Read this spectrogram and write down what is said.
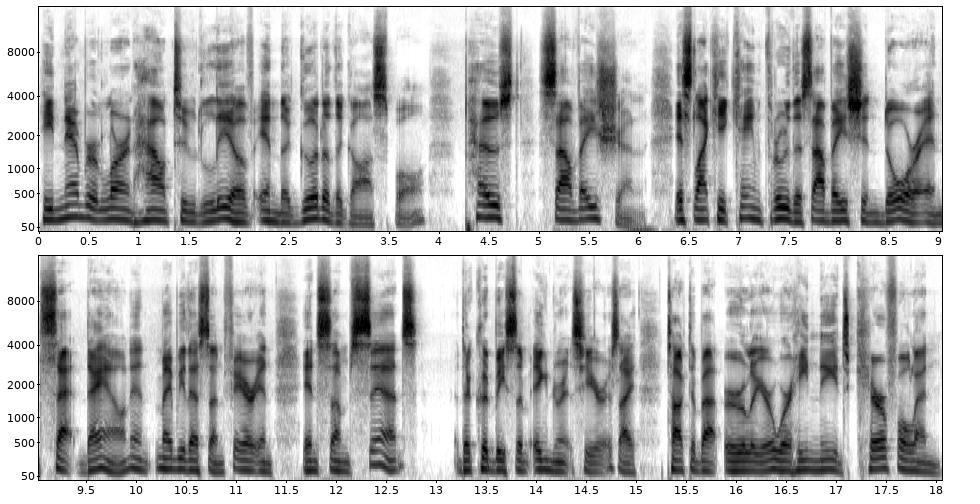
He never learned how to live in the good of the gospel post salvation. It's like he came through the salvation door and sat down, and maybe that's unfair in, in some sense. There could be some ignorance here, as I talked about earlier, where he needs careful and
